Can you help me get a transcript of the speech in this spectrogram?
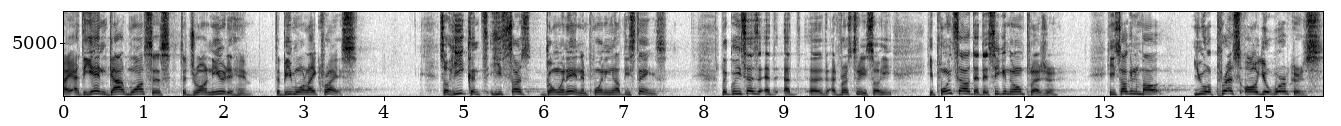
Right? At the end, God wants us to draw near to Him, to be more like Christ. So he, he starts going in and pointing out these things. Look what he says at, at, at verse 3. So he, he points out that they're seeking their own pleasure. He's talking about you oppress all your workers,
